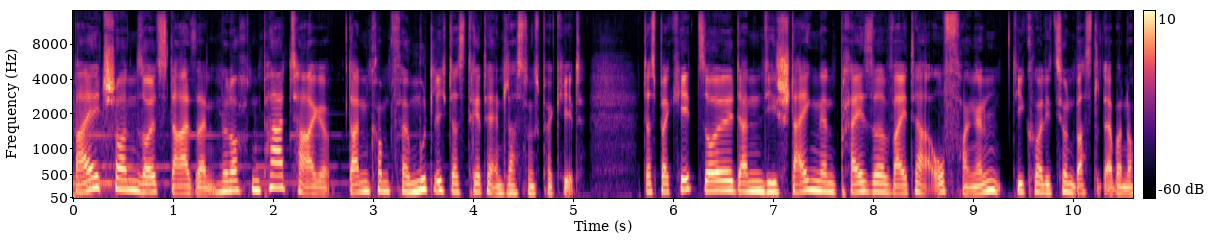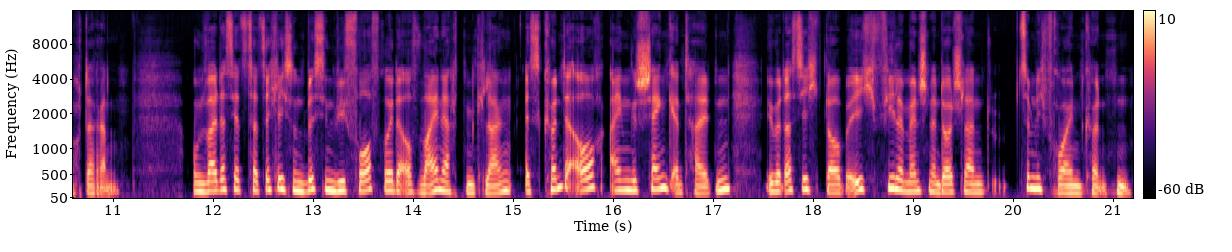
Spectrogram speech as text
Bald schon soll es da sein, nur noch ein paar Tage. Dann kommt vermutlich das dritte Entlastungspaket. Das Paket soll dann die steigenden Preise weiter auffangen. Die Koalition bastelt aber noch daran. Und weil das jetzt tatsächlich so ein bisschen wie Vorfreude auf Weihnachten klang, es könnte auch ein Geschenk enthalten, über das sich, glaube ich, viele Menschen in Deutschland ziemlich freuen könnten.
